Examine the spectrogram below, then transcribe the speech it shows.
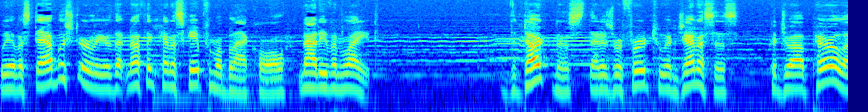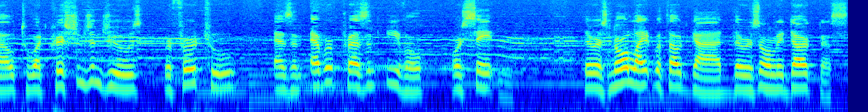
We have established earlier that nothing can escape from a black hole, not even light. The darkness that is referred to in Genesis could draw a parallel to what Christians and Jews refer to as an ever present evil or Satan. There is no light without God, there is only darkness.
